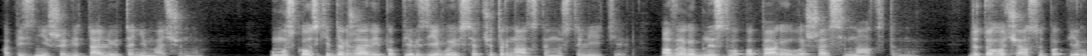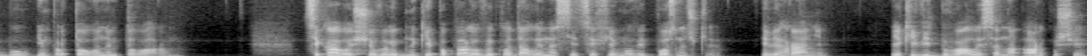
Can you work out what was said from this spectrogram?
а пізніше в Італію та Німеччину. У Московській державі папір з'явився в XIV столітті, а виробництво паперу лише в XVII. До того часу папір був імпортованим товаром. Цікаво, що виробники паперу викладали на сітці фірмові позначки філіграні, які відбивалися на аркуші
